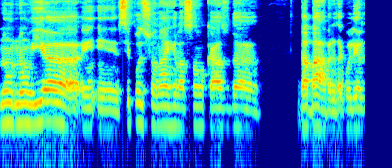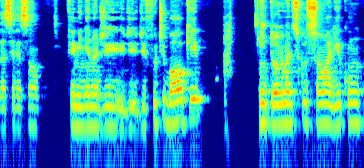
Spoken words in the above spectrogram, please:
não, não ia em, em, se posicionar em relação ao caso da, da Bárbara, da goleira da seleção feminina de, de, de futebol, que entrou numa discussão ali com,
